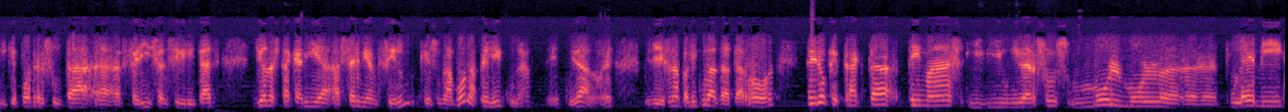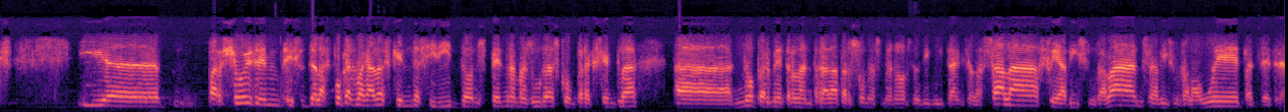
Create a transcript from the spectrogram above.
i que pot resultar eh, ferir sensibilitats, jo destacaria a Serbian Film, que és una bona pel·lícula, eh, cuidado, eh? és una pel·lícula de terror, però que tracta temes i, i universos molt, molt eh, polèmics, i eh, per això és, és de les poques vegades que hem decidit doncs, prendre mesures com, per exemple, eh, no permetre l'entrada a persones menors de 18 anys a la sala, fer avisos abans, avisos a la web, etc.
